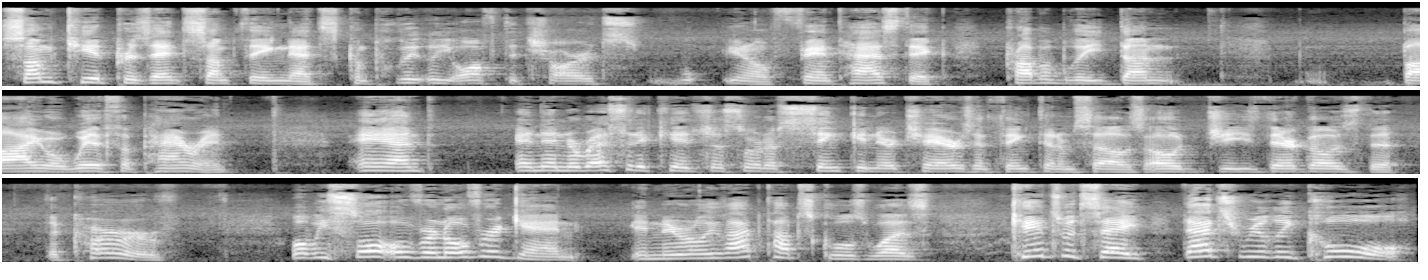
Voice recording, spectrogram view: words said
some kid presents something that's completely off the charts, you know, fantastic, probably done by or with a parent, and and then the rest of the kids just sort of sink in their chairs and think to themselves, "Oh, geez, there goes the the curve." What we saw over and over again in the early laptop schools was kids would say, "That's really cool,"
